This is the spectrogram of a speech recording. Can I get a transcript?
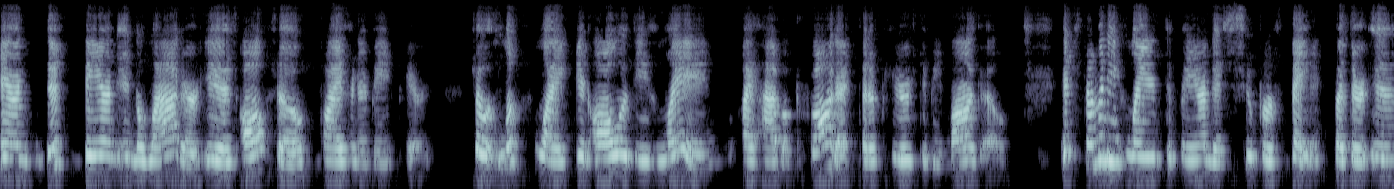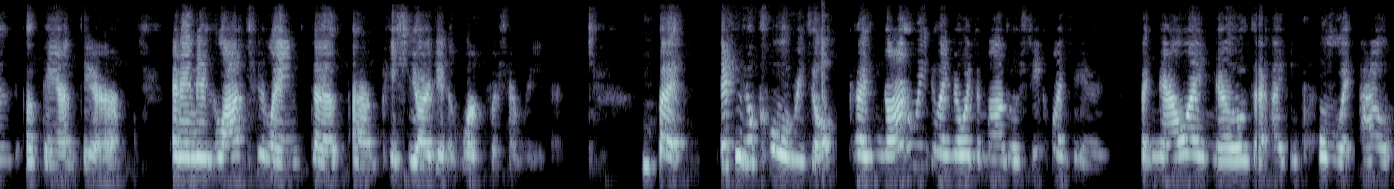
And this band in the ladder is also 500 base pairs. So it looks like in all of these lanes, I have a product that appears to be MAGO. In some of these lanes, the band is super faint, but there is a band there. And in these last two lanes, the um, PCR didn't work for some reason. But this is a cool result because not only do I know what the MAGO sequence is, but now I know that I can pull it out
